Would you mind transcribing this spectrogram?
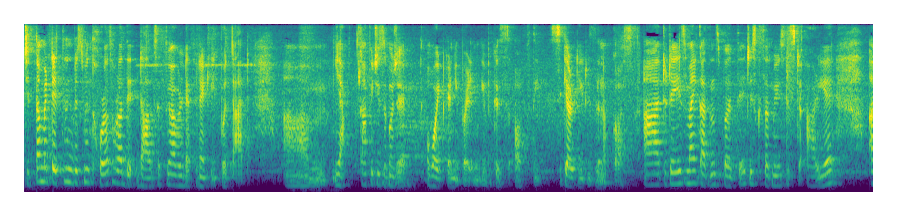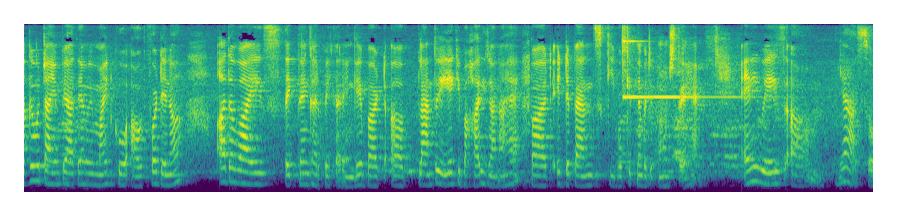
जितना मैं टेस्ट इसमें थोड़ा थोड़ा डाल सकती हूँ I will definitely put that yeah काफ़ी चीज़ें मुझे अवॉइड करनी पड़ेंगी because of the security reason of course today is my cousin's birthday जिसके साथ मेरी सिस्टर आ रही है। अगर वो टाइम पे आते हैं we might go out for dinner otherwise देखते हैं घर पे करेंगे बट प्लान uh, तो यही है कि बाहर ही जाना है बट इट डिपेंड्स कि वो कितने बजे पहुँचते हैं। एनी वेज़ या सो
